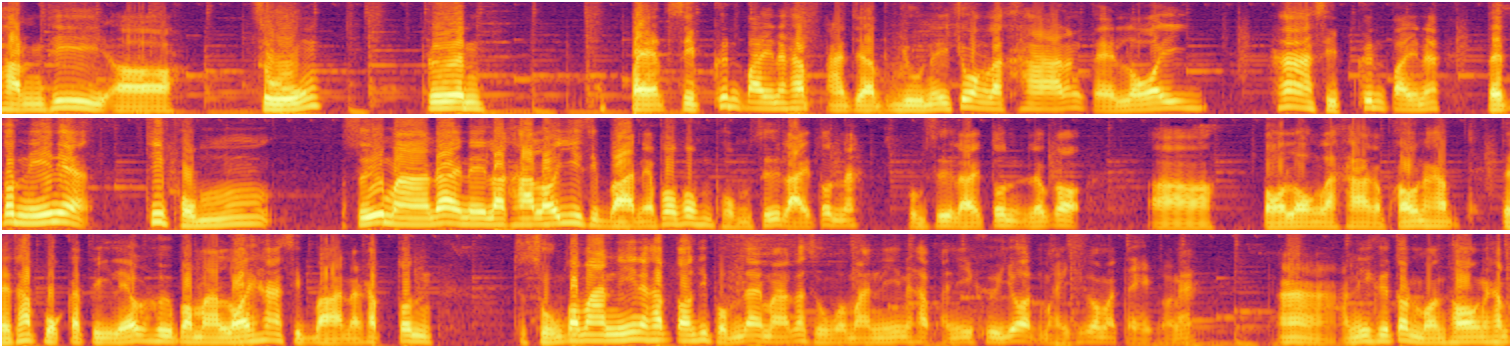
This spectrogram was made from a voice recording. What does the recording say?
พันธุ์ที่สูงเกิน 80 ขึ้นไปนะครับ อาจจะอยู่ในช่วงราคาตั้งแต่ 150 ขึ้นไปนะ แต่ต้นนี้เนี่ยที่ผมซื้อมาได้ในราคา 120 บาทเนี่ยเพราะเพราผมซื้อหลายต้นนะ ผมซื้อหลายต้นแล้วก็ต่อรองราคากับเขานะครับ แต่ถ้าปกติแล้วก็คือประมาณ 150 บาทนะครับต้นสูงประมาณนี้นะครับ ตอนที่ผมได้มาก็สูงประมาณนี้นะครับ อันนี้คือยอดใหม่ที่เขามาแตกแล้วนะอ่า อันนี้คือต้นหมอนทองนะครับ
